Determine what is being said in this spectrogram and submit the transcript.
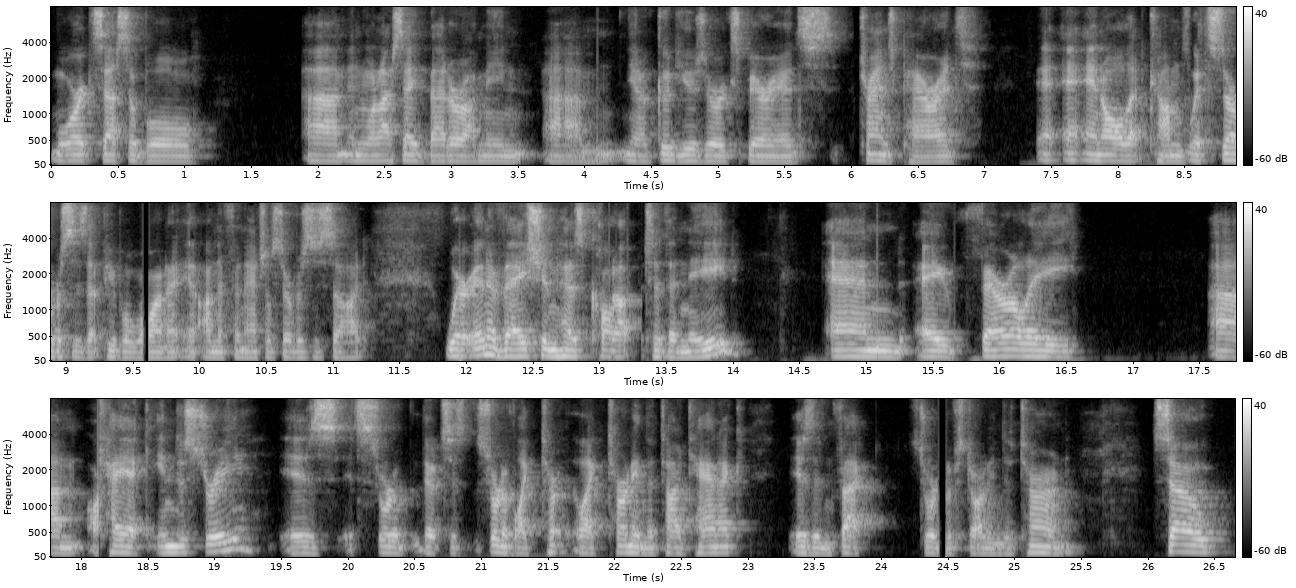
more accessible um, and when I say better, I mean um, you know good user experience, transparent, and, and all that comes with services that people want on the financial services side, where innovation has caught up to the need, and a fairly um, archaic industry is it's sort of that's just sort of like like turning the Titanic is in fact sort of starting to turn. So,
